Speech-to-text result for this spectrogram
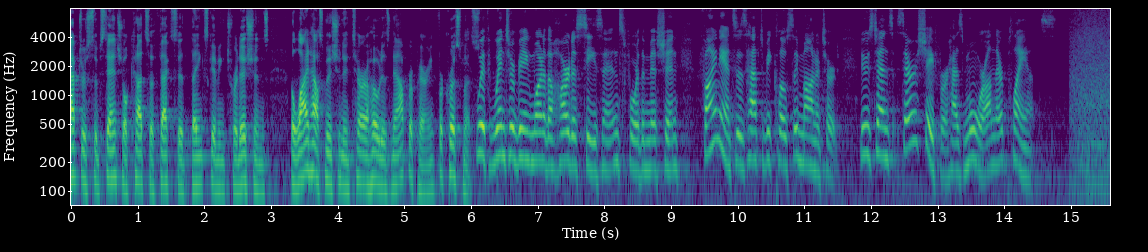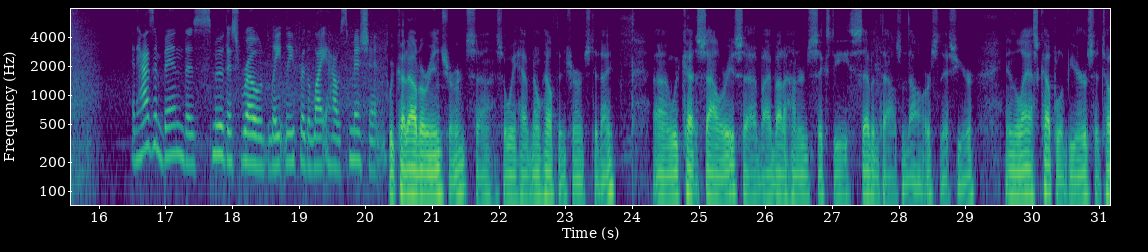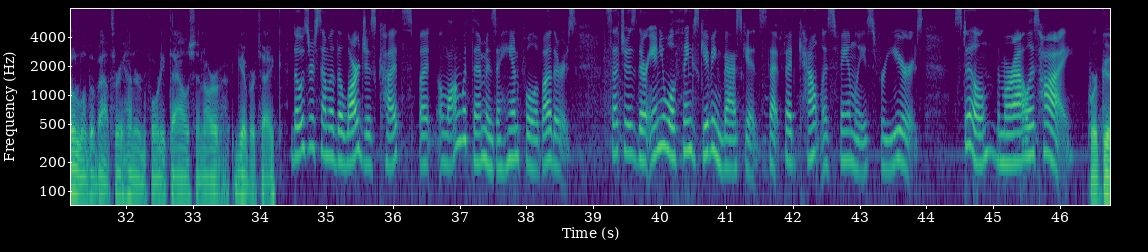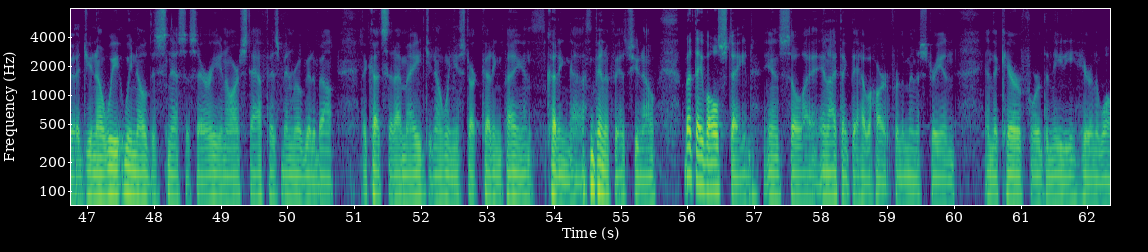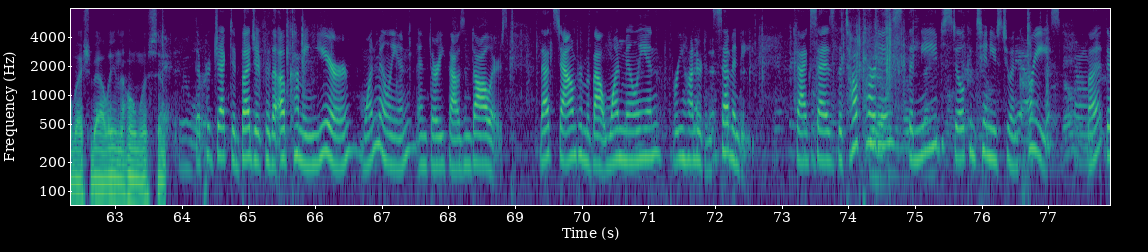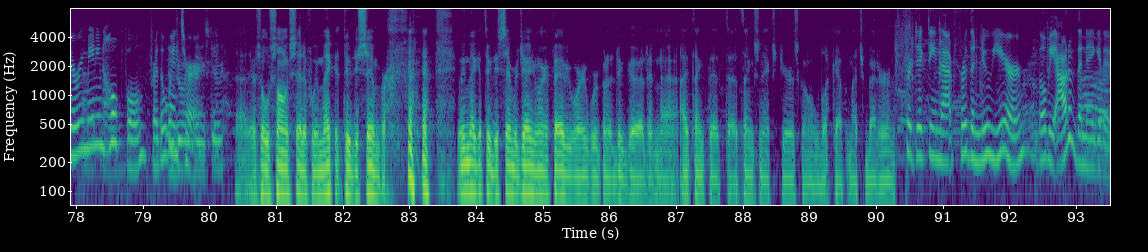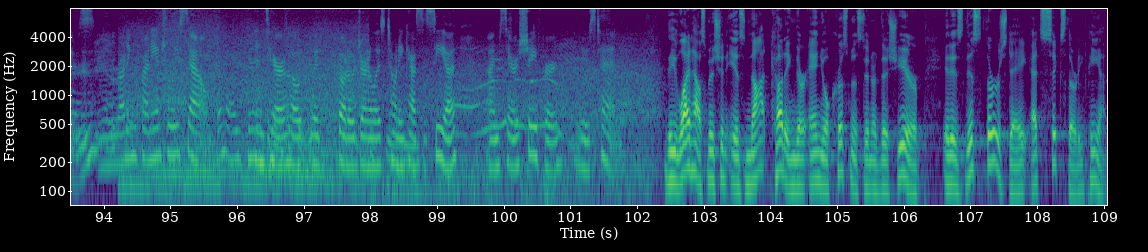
After substantial cuts affected Thanksgiving traditions, the Lighthouse Mission in Terre Haute is now preparing for Christmas. With winter being one of the hardest seasons for the mission, finances have to be closely monitored. News 10's Sarah Schaefer has more on their plans. It hasn't been the smoothest road lately for the Lighthouse mission. We cut out our insurance, uh, so we have no health insurance today. Uh, we cut salaries uh, by about $167,000 this year. In the last couple of years, a total of about 340,000, or give or take. Those are some of the largest cuts, but along with them is a handful of others, such as their annual Thanksgiving baskets that fed countless families for years. Still, the morale is high we're good. You know, we, we know this is necessary. You know, our staff has been real good about the cuts that I made, you know, when you start cutting pay and cutting uh, benefits, you know. But they've all stayed. And so, I, and I think they have a heart for the ministry and, and the care for the needy here in the Wabash Valley and the homeless. And the projected budget for the upcoming year, $1,030,000. That's down from about $1,370,000. FAG says the tough part is the need still continues to increase, but they're remaining hopeful for the winter. Uh, there's old song said if we make it through December, we make it through December, January, February, we're going to do good. And uh, I think that uh, things next year is going to look up much better. And predicting that for the new year, they'll be out of the negatives and running financially sound. In Terre Haute with photojournalist Tony Casasilla, I'm Sarah Schaefer, News 10. The Lighthouse Mission is not cutting their annual Christmas dinner this year. It is this Thursday at 6.30 p.m.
